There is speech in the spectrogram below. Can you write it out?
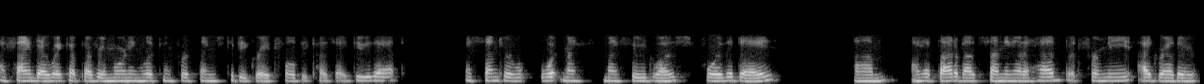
I find I wake up every morning looking for things to be grateful because I do that. I sent her what my my food was for the day. Um, I had thought about sending it ahead, but for me, I'd rather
